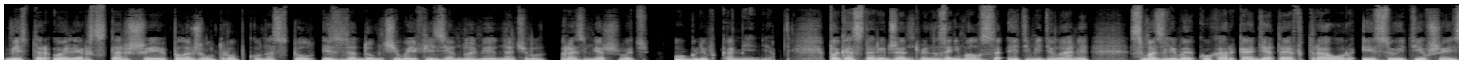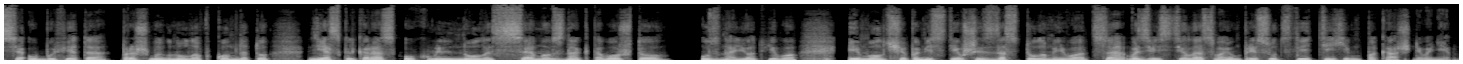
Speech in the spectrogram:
мистер Уэллер-старший положил трубку на стол и с задумчивой физиономией начал размешивать угли в камине. Пока старый джентльмен занимался этими делами, смазливая кухарка, одетая в траур и суетившаяся у буфета, прошмыгнула в комнату, несколько раз ухмыльнулась Сэму в знак того, что узнает его, и, молча поместившись за стулом его отца, возвестила о своем присутствии тихим покашливанием.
